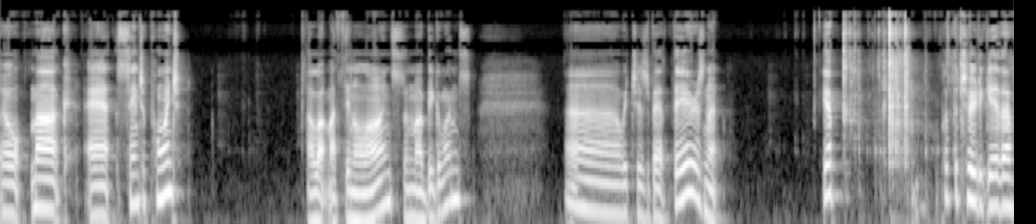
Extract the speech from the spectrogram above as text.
we'll mark our centre point. I like my thinner lines than my bigger ones. Uh, which is about there, isn't it? Yep. Put the two together.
